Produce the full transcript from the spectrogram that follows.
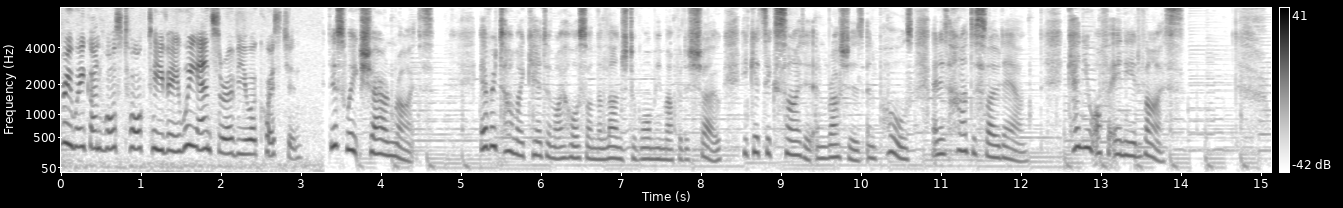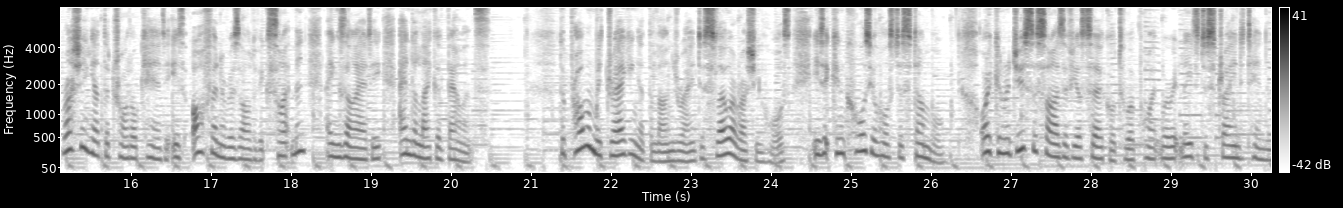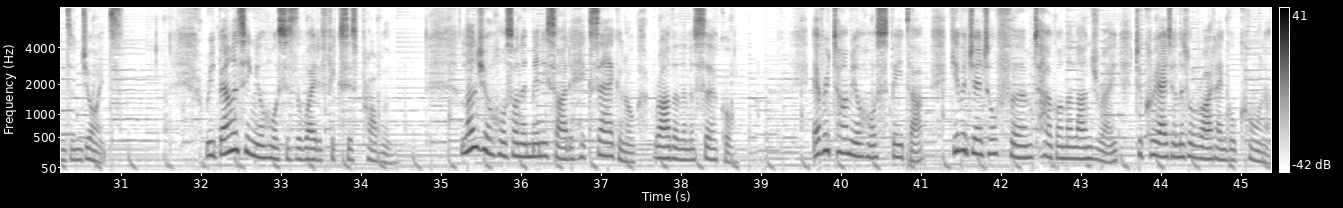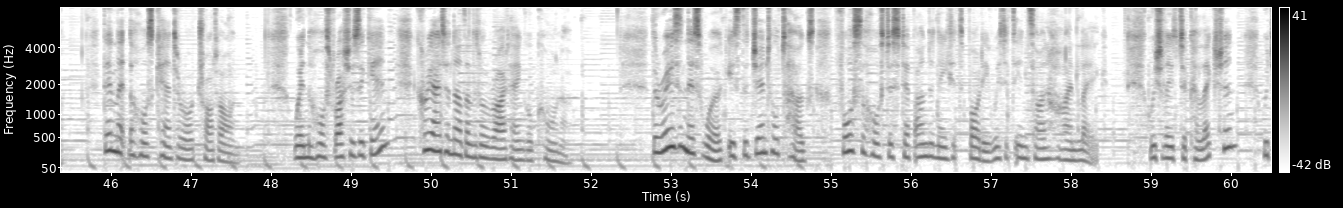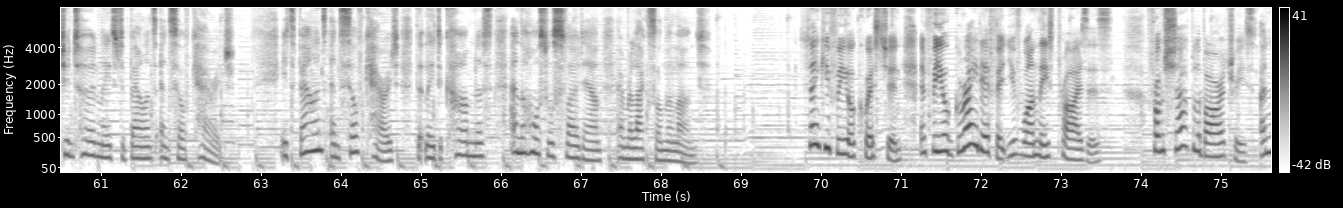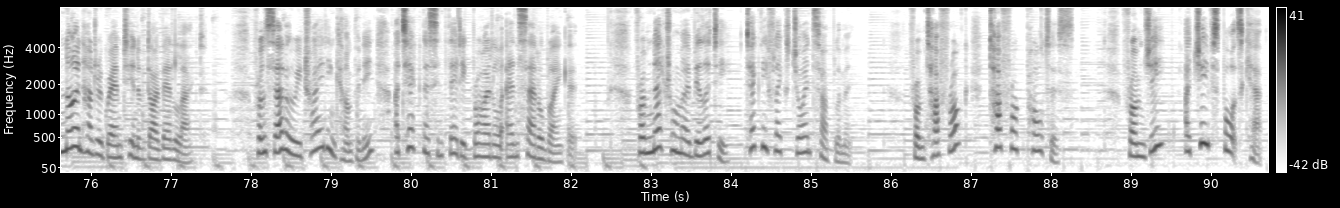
Every week on Horse Talk TV, we answer a viewer question. This week, Sharon writes Every time I canter my horse on the lunge to warm him up at a show, he gets excited and rushes and pulls and is hard to slow down. Can you offer any advice? Rushing at the trot or canter is often a result of excitement, anxiety, and a lack of balance. The problem with dragging at the lunge rein to slow a rushing horse is it can cause your horse to stumble, or it can reduce the size of your circle to a point where it leads to strained tendons and joints. Rebalancing your horse is the way to fix this problem. Lunge your horse on a many sided hexagonal rather than a circle. Every time your horse speeds up, give a gentle, firm tug on the lunge rein to create a little right angle corner. Then let the horse canter or trot on. When the horse rushes again, create another little right angle corner. The reason this works is the gentle tugs force the horse to step underneath its body with its inside hind leg, which leads to collection, which in turn leads to balance and self carriage. It's balance and self carriage that lead to calmness, and the horse will slow down and relax on the lunge. Thank you for your question and for your great effort, you've won these prizes. From Sharpe Laboratories, a 900 gram tin of Divetelact. From Saddlery Trading Company, a Tekna synthetic bridle and saddle blanket. From Natural Mobility, Techniflex joint supplement. From Tough Rock, Tough Rock poultice. From Jeep, a Jeep sports cap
